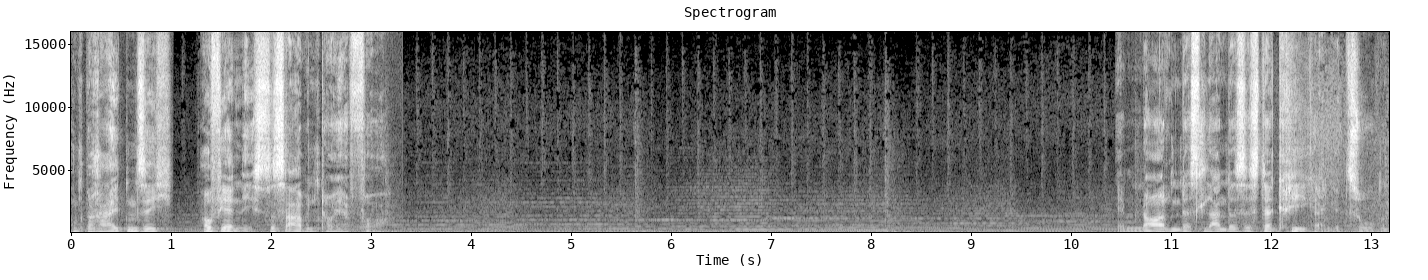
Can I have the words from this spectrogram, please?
und bereiten sich auf ihr nächstes Abenteuer vor. Im Norden des Landes ist der Krieg eingezogen.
